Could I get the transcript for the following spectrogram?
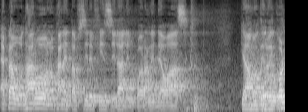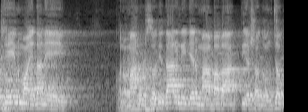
একটা উদাহরণ ওখানে তাফসিরে ফিজ জিলালিল কোরআনে দেওয়া আছে। কেয়ামতের ওই কঠিন ময়দানে কোন মানুষ যদি তার নিজের মা বাবা, আত্মীয় স্বজন যত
